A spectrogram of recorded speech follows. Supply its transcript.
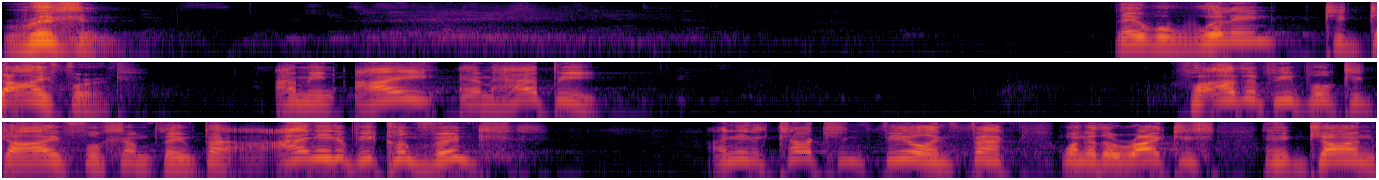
risen. They were willing to die for it. I mean, I am happy for other people to die for something, but I need to be convinced. I need to touch and feel. In fact, one of the writers, eh, John,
